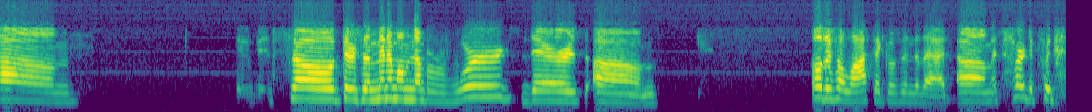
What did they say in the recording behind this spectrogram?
um, so there's a minimum number of words. There's um, oh, there's a lot that goes into that. Um, it's hard to put.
